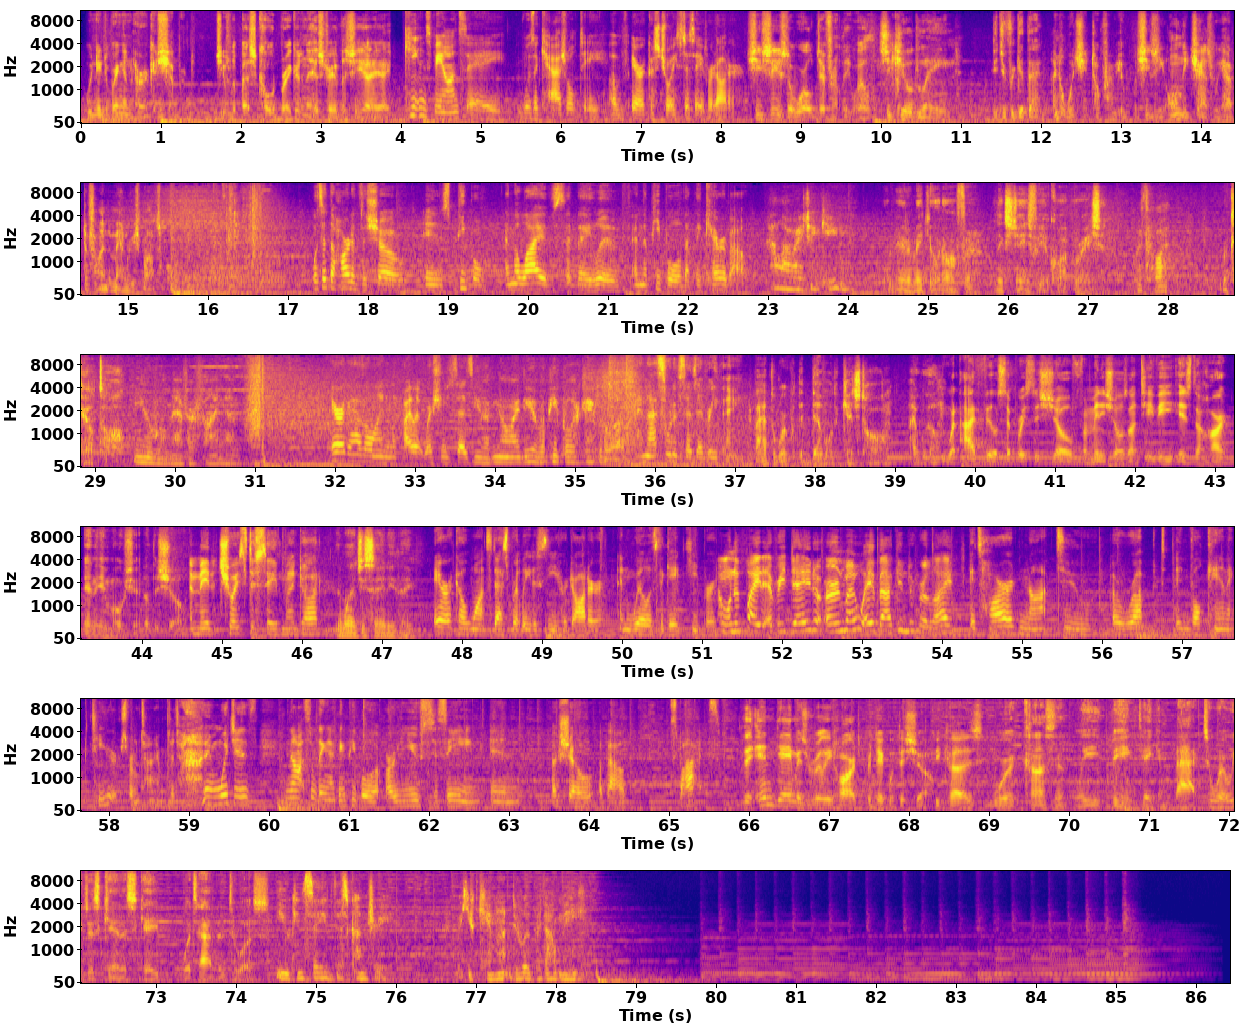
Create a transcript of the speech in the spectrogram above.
We need to bring in Erica Shepard. She was the best code breaker in the history of the CIA. Keaton's fiance was a casualty of Erica's choice to save her daughter. She sees the world differently, Will. She killed Lane. Did you forget that? I know what she took from you. She's the only chance we have to find the man responsible. What's at the heart of the show is people and the lives that they live and the people that they care about. Hello, Agent Keaton. I'm here to make you an offer in exchange for your cooperation. With what? Mikhail Tal. You will never find him. Erica has a line in the pilot where she says, You have no idea what people are capable of. and that sort of says everything. If I have to work with the devil to catch Tal, I will. What I feel separates this show from many shows on TV is the heart and the emotion of the show. I made a choice to save my daughter. Then why didn't you say anything? Erica wants desperately to see her daughter, and Will is the gatekeeper. I want to fight every day to earn my way back into her life. It's hard not to erupt in volcanic tears from time to time, which is not something I think people are used to seeing in a show about spies. The end game is really hard to predict with this show because we're constantly being taken back to where we just can't escape what's happened to us. You can save this country, but you cannot do it without me.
